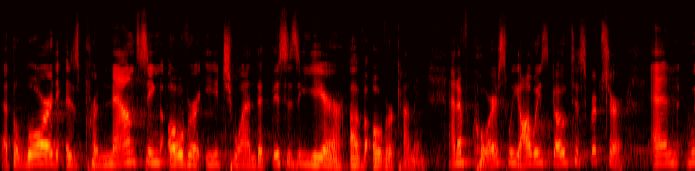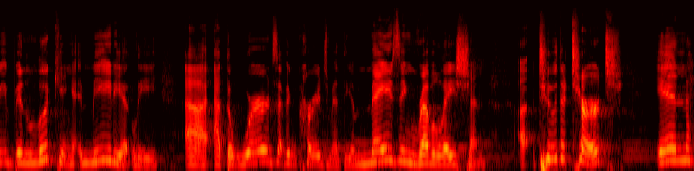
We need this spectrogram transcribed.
that the Lord is pronouncing over each one that this is a year of overcoming. And of course, we always go to Scripture, and we've been looking immediately uh, at the words of encouragement, the amazing revelation uh, to the church in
